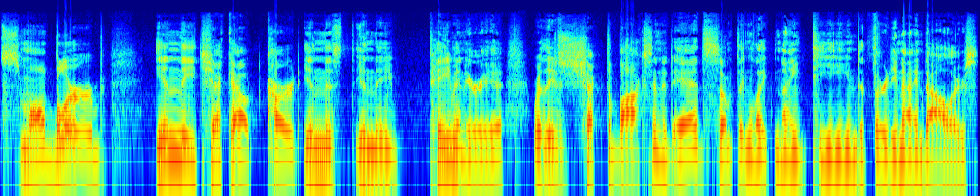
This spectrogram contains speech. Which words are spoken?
small blurb in the checkout cart in this in the payment area where they just check the box and it adds something like 19 to 39 dollars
